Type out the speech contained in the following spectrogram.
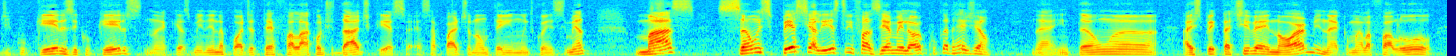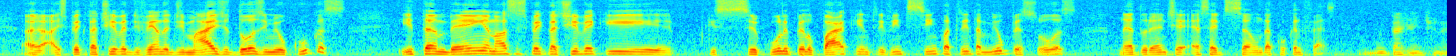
de cuqueiros e cuqueiros, né, que as meninas podem até falar a quantidade, que essa, essa parte eu não tenho muito conhecimento, mas são especialistas em fazer a melhor cuca da região. Né? Então a, a expectativa é enorme, né? como ela falou, a, a expectativa é de venda de mais de 12 mil cucas e também a nossa expectativa é que, que circule pelo parque entre 25 a 30 mil pessoas né, durante essa edição da Cook and Fest. Muita gente, né?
